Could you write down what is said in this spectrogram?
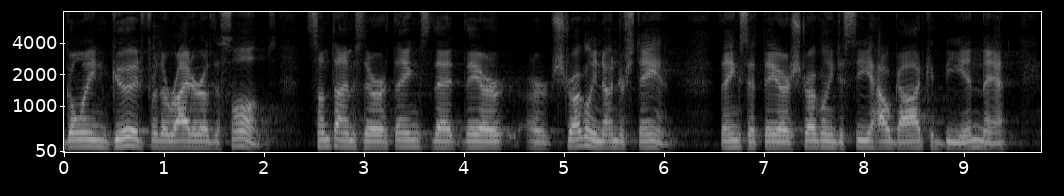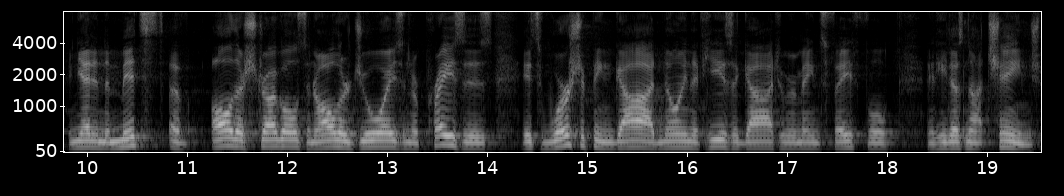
going good for the writer of the Psalms. Sometimes there are things that they are, are struggling to understand things that they are struggling to see how God could be in that. And yet, in the midst of all their struggles and all their joys and their praises, it's worshiping God, knowing that He is a God who remains faithful and He does not change.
